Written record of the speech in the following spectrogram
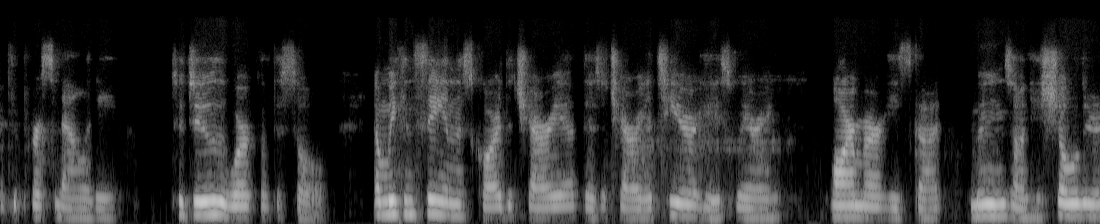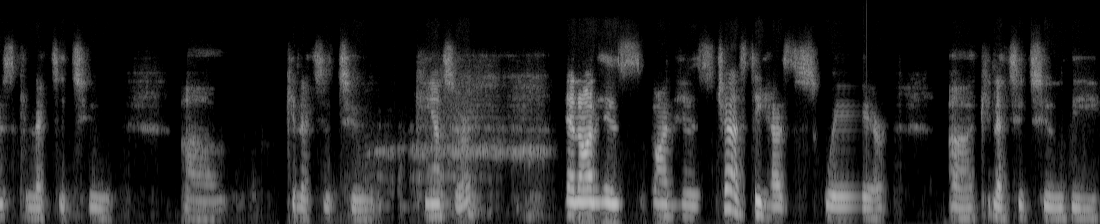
of the personality to do the work of the soul. And we can see in this card the chariot, there's a charioteer, he's wearing armor, he's got moons on his shoulders connected to um, connected to cancer and on his on his chest he has the square uh, connected to the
